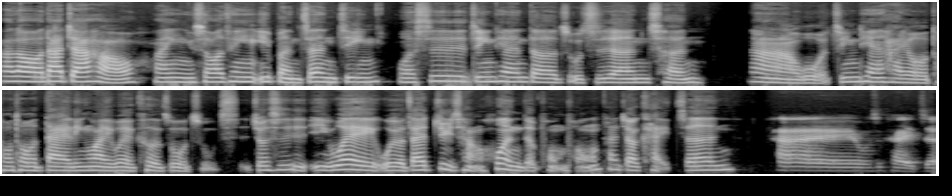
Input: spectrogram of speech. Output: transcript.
Hello，大家好，欢迎收听一本正经，我是今天的主持人陈。那我今天还有偷偷带另外一位客座主持，就是一位我有在剧场混的鹏鹏，他叫凯珍。嗨，我是凯珍。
